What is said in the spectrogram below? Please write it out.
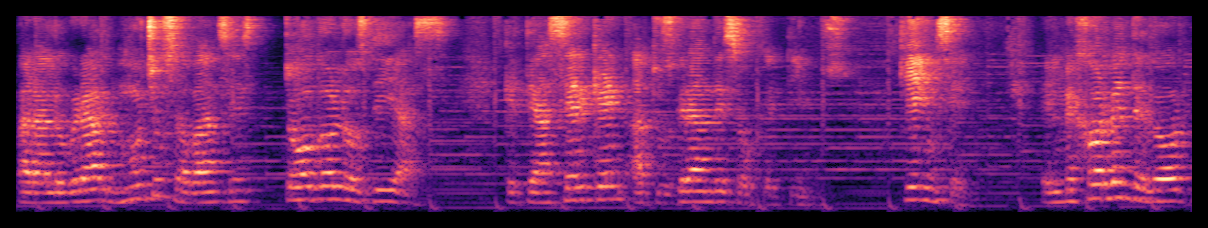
para lograr muchos avances todos los días que te acerquen a tus grandes objetivos. 15. El mejor vendedor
